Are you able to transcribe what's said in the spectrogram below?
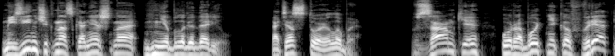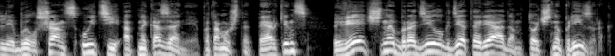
Мизинчик нас, конечно, не благодарил, хотя стоило бы. В замке у работников вряд ли был шанс уйти от наказания, потому что Перкинс вечно бродил где-то рядом, точно призрак.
